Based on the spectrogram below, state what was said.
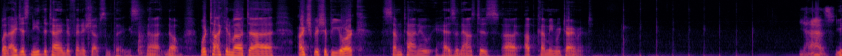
But I just need the time to finish up some things. Uh, no, we're talking about uh, Archbishop York, Sentamu, has announced his uh, upcoming retirement. He has. He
